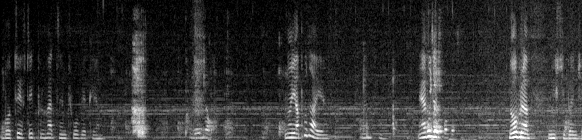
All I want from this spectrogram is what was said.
Bo ty jesteś prywatnym człowiekiem. Powiedział. No ja podaję. Ja Mój też powiedz. Dobra, niech ci będzie.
